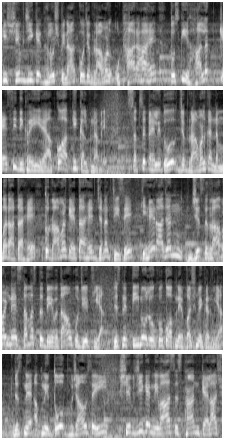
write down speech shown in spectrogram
कि शिव जी के धनुष पिनाक को जब रावण उठा रहा है तो उसकी हालत कैसी दिख रही है आपको आपकी कल्पना में? सबसे पहले तो जब रावण का नंबर आता है तो रावण कहता है जनक जी से कि, हे राजन, जिस रावण ने समस्त देवताओं को जीत लिया, जिसने तीनों लोगों को अपने वश में कर लिया, जिसने अपनी दो भुजाओं से ही शिव जी के निवास स्थान कैलाश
